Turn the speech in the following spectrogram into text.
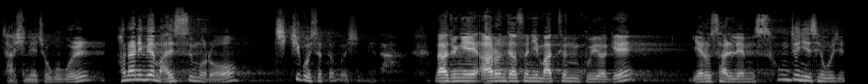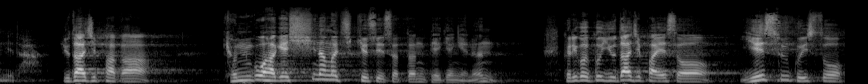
자신의 조국을 하나님의 말씀으로 지키고 있었던 것입니다. 나중에 아론 자손이 맡은 구역에 예루살렘 성전이 세워집니다. 유다 지파가 견고하게 신앙을 지킬 수 있었던 배경에는 그리고 그 유다 지파에서 예수 그리스도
